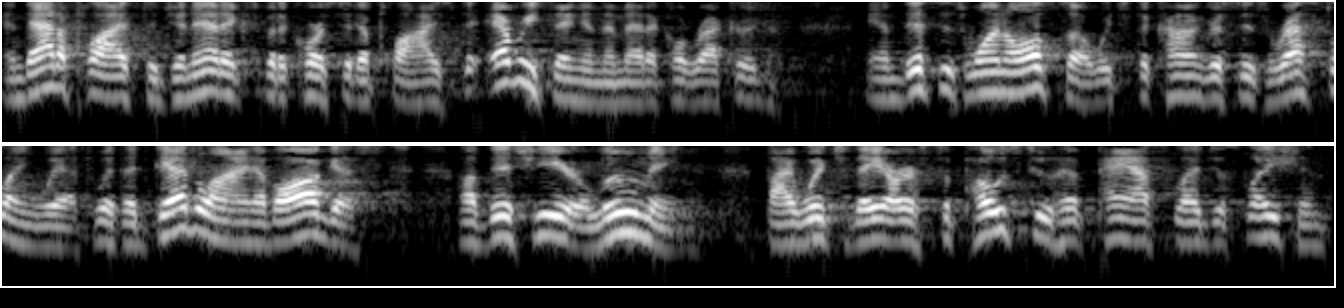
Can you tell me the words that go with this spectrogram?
And that applies to genetics, but of course it applies to everything in the medical record. And this is one also which the Congress is wrestling with, with a deadline of August of this year looming by which they are supposed to have passed legislation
